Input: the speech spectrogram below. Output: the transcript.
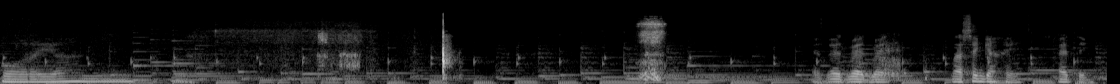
Korean. Wait, wait, wait, wait. Nasa gake, I think.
